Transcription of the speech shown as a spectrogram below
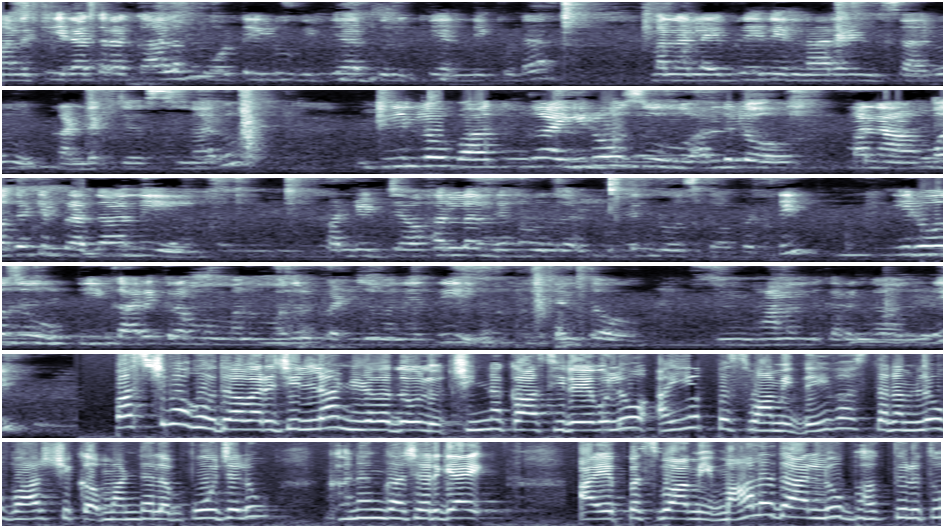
మనకి రకరకాల పోటీలు విద్యార్థులకి అన్ని కూడా మన లైబ్రరీ నారాయణ సారు కండక్ట్ చేస్తున్నారు. దీనిలో భాగంగా ఈరోజు అందులో మన మొదటి ప్రధాని పండిట్ జవహర్లాల్ నెహ్రూ గారి పుట్టినరోజు కాబట్టి ఈరోజు ఈ కార్యక్రమం మనం మొదలు పెట్టడం అనేది ఎంతో ఆనందకరంగా ఉంది. పశ్చిమ గోదావరి జిల్లా నిడవదోలు చిన్న కాశీరేవులో అయ్యప్ప స్వామి దేవస్థానంలో వార్షిక మండలం పూజలు ఘనంగా జరిగాయి. అయ్యప్ప స్వామి మాలదారులు భక్తులతో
